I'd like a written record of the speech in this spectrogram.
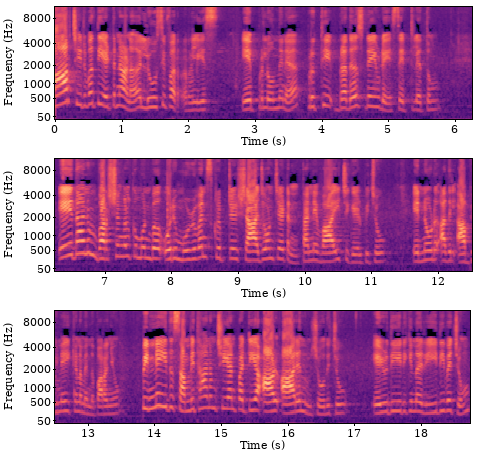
മാർച്ച് ഇരുപത്തിയെട്ടിനാണ് ലൂസിഫർ റിലീസ്. ഏപ്രിൽ ഒന്നിന് പൃഥ്വി ബ്രദേഴ്സ് ഡേയുടെ സെറ്റിലെത്തും. ഏതാനും വർഷങ്ങൾക്ക് മുൻപ് ഒരു മുഴുവൻ സ്ക്രിപ്റ്റ് ഷാജോൺ ചേട്ടൻ തന്നെ വായിച്ചു കേൾപ്പിച്ചു. എന്നോട് അതിൽ അഭിനയിക്കണമെന്ന് പറഞ്ഞു. പിന്നെ ഇത് സംവിധാനം ചെയ്യാൻ പറ്റിയ ആൾ ആരെന്നും ചോദിച്ചു. എഴുതിയിരിക്കുന്ന രീതി വെച്ചും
